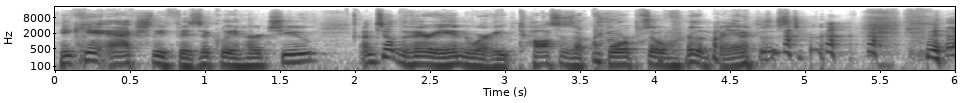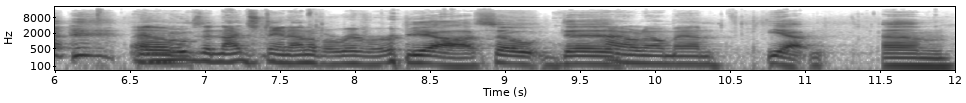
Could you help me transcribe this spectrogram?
He can't actually physically hurt you until the very end, where he tosses a corpse over the banister. and moves a nightstand out of a river. yeah. So the I don't know, man. yeah. Um.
